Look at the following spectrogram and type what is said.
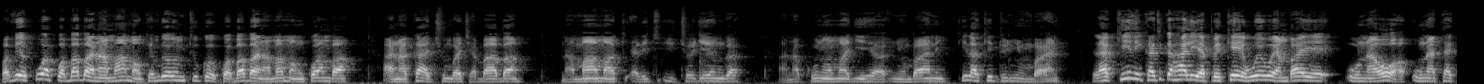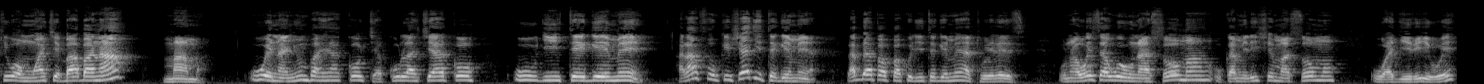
Kwa vile kuwa kwa baba na mama ukiambia huyo mtu kwa baba na mama kwamba anakaa chumba cha baba na mama alichojenga anakunywa maji ya nyumbani kila kitu nyumbani. Lakini katika hali ya pekee wewe ambaye unaoa unatakiwa umwache baba na mama. Uwe na nyumba yako chakula chako ujitegemee. Halafu ukishajitegemea labda hapa pa kujitegemea tueleze. Unaweza uwe unasoma ukamilishe masomo uajiriwe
